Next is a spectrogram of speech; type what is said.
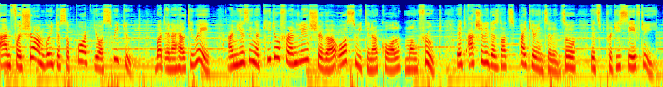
And for sure, I'm going to support your sweet tooth, but in a healthy way. I'm using a keto friendly sugar or sweetener called monk fruit. It actually does not spike your insulin, so it's pretty safe to eat.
